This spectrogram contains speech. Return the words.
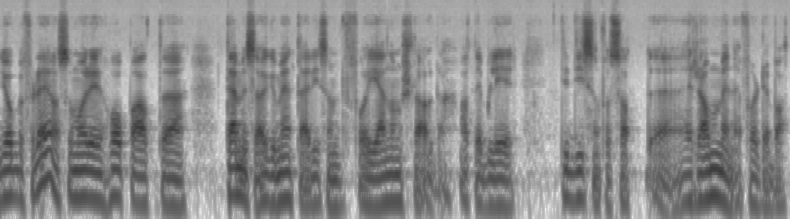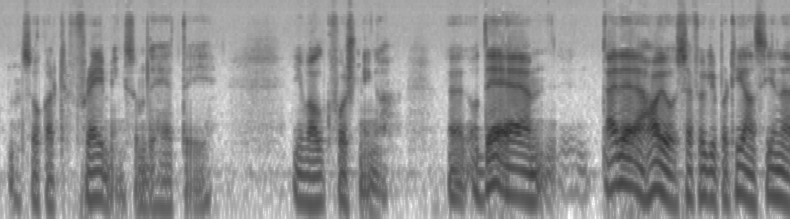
jobbe for det. Og så må de håpe at deres argumenter er de som får gjennomslag. Da. At det blir de, de som får satt rammene for debatten. Såkalt framing, som det heter i, i valgforskninga. og det er der eh, har jo selvfølgelig partiene sine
